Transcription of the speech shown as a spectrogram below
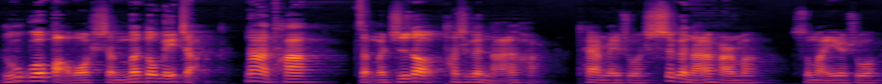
如果宝宝什么都没长，那他怎么知道他是个男孩？”泰尔梅说：“是个男孩吗？”索马耶说：“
